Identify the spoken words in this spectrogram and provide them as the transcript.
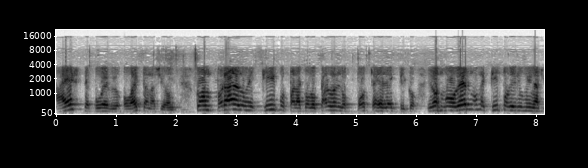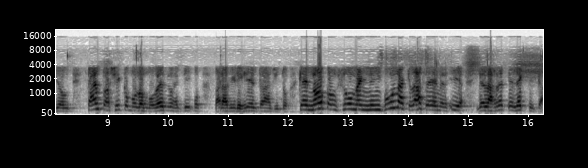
a este pueblo o a esta nación comprar los equipos para colocarlos en los postes eléctricos, los modernos equipos de iluminación, tanto así como los modernos equipos para dirigir el tránsito, que no consumen ninguna clase de energía de la red eléctrica,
